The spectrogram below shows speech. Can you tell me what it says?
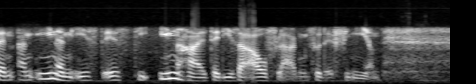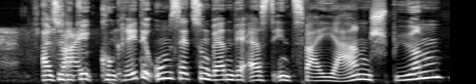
denn an ihnen ist es, die Inhalte dieser Auflagen zu definieren. Also die konkrete Umsetzung werden wir erst in zwei Jahren spüren.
